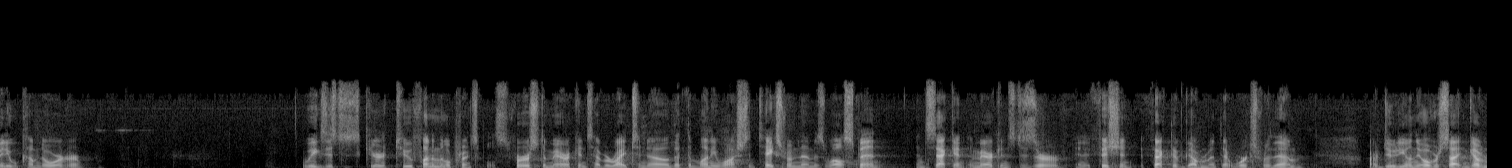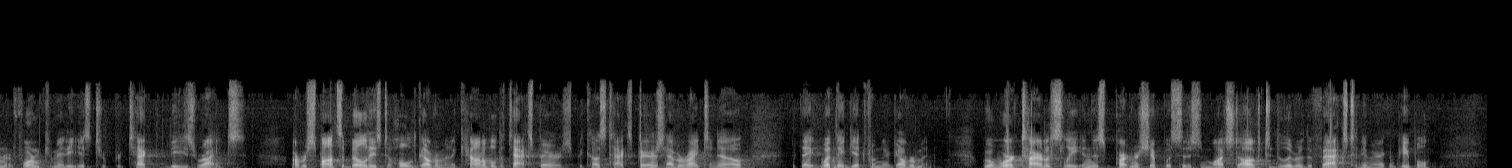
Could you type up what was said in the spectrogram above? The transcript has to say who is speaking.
Speaker 1: committee will come to order. We exist to secure two fundamental principles. First, Americans have a right to know that the money Washington takes from them is well spent. And second, Americans deserve an efficient, effective government that works for them. Our duty on the Oversight and Government Reform Committee is to protect these rights. Our responsibility is to hold government accountable to taxpayers because taxpayers have a right to know they, what they get from their government. We will work tirelessly in this partnership with citizen watchdogs to deliver the facts to the American people,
